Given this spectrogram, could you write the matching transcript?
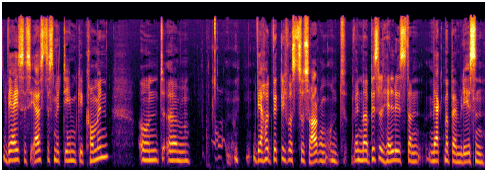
wer ist als erstes mit dem gekommen und ähm, wer hat wirklich was zu sagen. Und wenn man ein bisschen hell ist, dann merkt man beim Lesen,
